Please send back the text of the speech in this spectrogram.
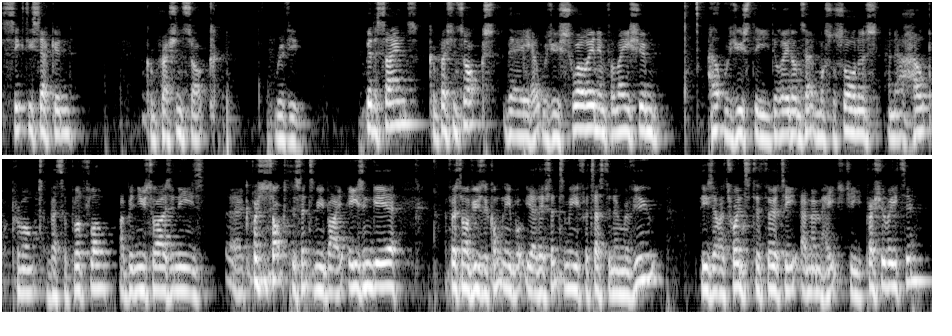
60 second compression sock review. Bit of science, compression socks, they help reduce swelling, inflammation, help reduce the delayed onset of muscle soreness and help promote better blood flow. I've been utilising these uh, compression socks, they're sent to me by Gear. First time I've used the company, but yeah, they've sent to me for testing and review. These have a 20 to 30 mmHg pressure rating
